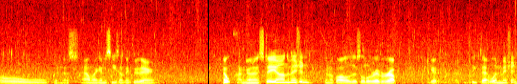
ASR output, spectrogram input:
Oh, goodness. How am I going to see something through there? Nope, I'm going to stay on the mission. going to follow this little river up get complete that one mission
